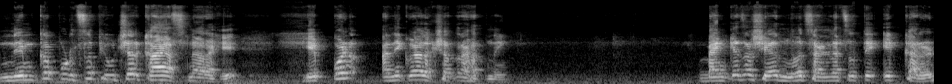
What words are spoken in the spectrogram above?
नेमकं पुढचं फ्युचर काय असणार आहे हे पण अनेक वेळा लक्षात राहत नाही. बँकेचा शेअर न चालण्याचं ते एक कारण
